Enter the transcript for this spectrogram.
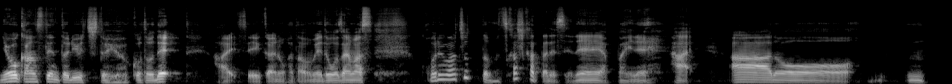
尿管ステント留置ということで、はい、正解の方おめでとうございます。これはちょっと難しかったですよね、やっぱりね。はい。あのうん、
